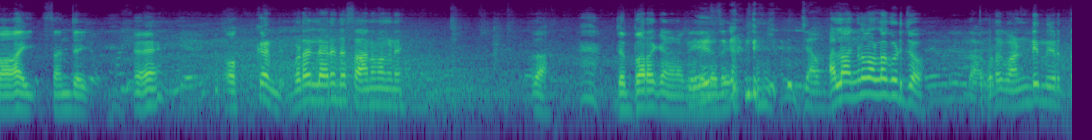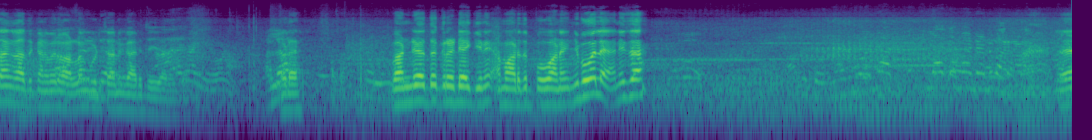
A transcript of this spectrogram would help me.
ബായ് സഞ്ജയ്. ഏ? ഒക്കെ ഉണ്ട്. ഇവിടെ എല്ലാരും എന്താ സാധനം വാങ്ങണേ? ഇതാ. അല്ല നിങ്ങൾ വെള്ളം കുടിച്ചോ? ഇവിടെ വണ്ടി നിർത്താൻ കാത്തിക്കാണ്. ഇവർ വെള്ളം കുടിച്ചാലും കാര്യം ചെയ്യാൻ ഇവിടെ വണ്ടി അകത്തൊക്കെ റെഡി ആക്കിന്. അമ്മ അടുത്ത് പോവാണ്. ഇനി പോവല്ലേ അനീസ? ഏ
